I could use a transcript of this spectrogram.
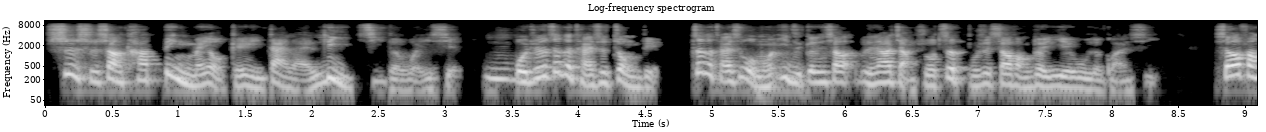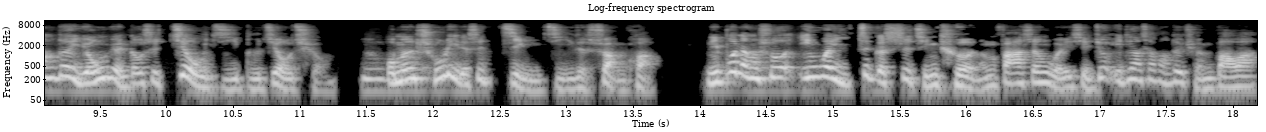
事实上它并没有给你带来立即的危险。嗯，我觉得这个才是重点，这个才是我们一直跟消人家讲说，这不是消防队业务的关系。消防队永远都是救急不救穷，我们处理的是紧急的状况。你不能说因为这个事情可能发生危险，就一定要消防队全包啊。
